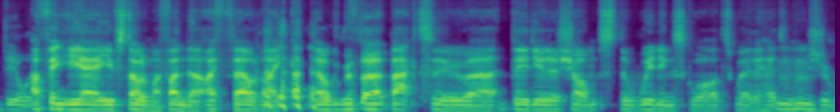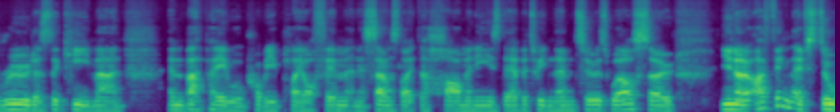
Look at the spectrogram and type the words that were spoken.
deal with I it? think yeah, you've stolen my thunder. I felt like they'll revert back to uh, Didier Deschamps, the winning squads, where they had Mhm. Giroud as the key man. Mbappe will probably play off him, and it sounds like the harmony is there between them two as well. So, you know, I think they've still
